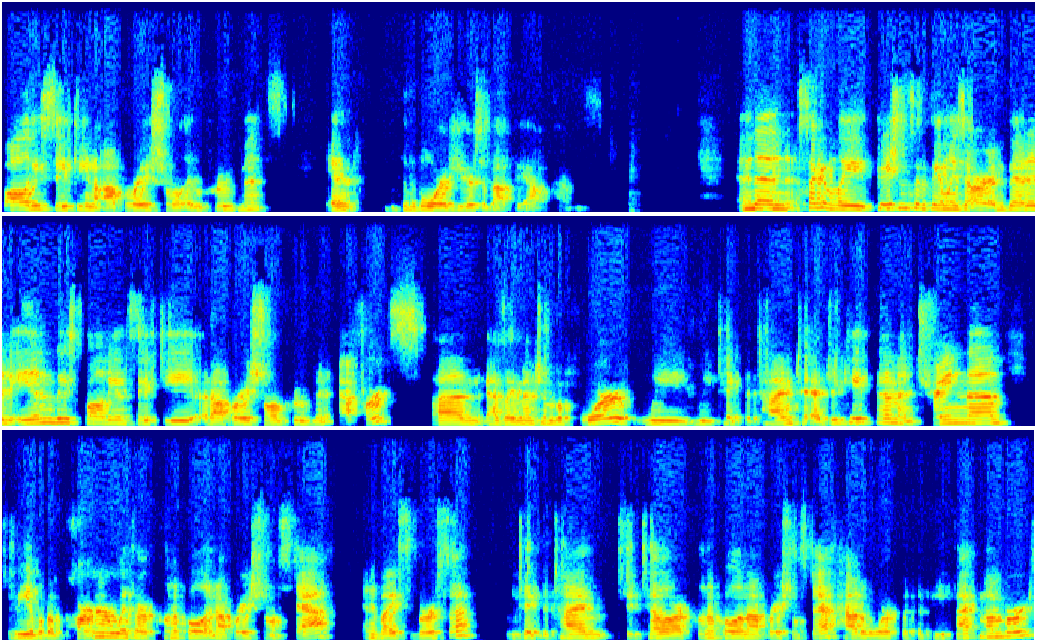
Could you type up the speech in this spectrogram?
quality, safety, and operational improvements. And the board hears about the outcomes. And then secondly, patients and families are embedded in these quality and safety and operational improvement efforts. Um, as I mentioned before, we, we take the time to educate them and train them to be able to partner with our clinical and operational staff and vice versa. We take the time to tell our clinical and operational staff how to work with the PFAC members.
